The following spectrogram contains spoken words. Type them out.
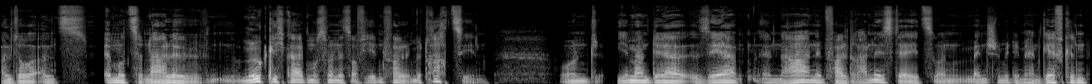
Also als emotionale Möglichkeit muss man es auf jeden Fall in Betracht ziehen. Und jemand, der sehr nah an dem Fall dran ist, der jetzt so ein Mensch mit dem Herrn Gefken,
